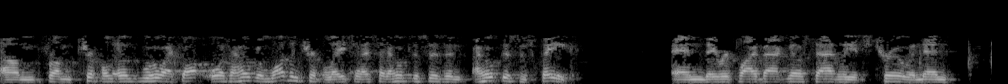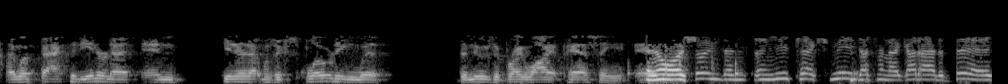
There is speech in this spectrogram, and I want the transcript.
um from Triple who I thought was I hope it wasn't Triple H and I said I hope this isn't I hope this is fake. And they replied back, no, sadly it's true. And then I went back to the internet and the internet was exploding with the news of Bray Wyatt passing. And And all of a sudden, then, then you text me. That's when I got out of bed.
